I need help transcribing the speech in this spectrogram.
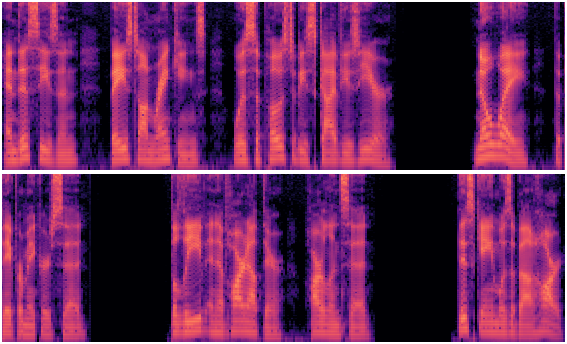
and this season, based on rankings, was supposed to be Skyview's year. No way, the Papermakers said. Believe and have heart out there, Harlan said. This game was about heart.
